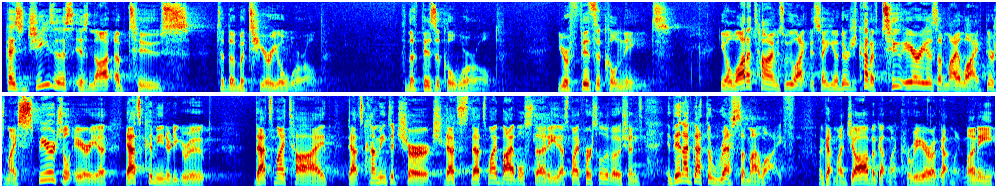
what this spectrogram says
Because Jesus is not obtuse to the material world, to the physical world, your physical needs. You know, a lot of times we like to say, you know, there's kind of two areas of my life. There's my spiritual area, that's community group, that's my tithe, that's coming to church, that's, that's my Bible study, that's my personal devotions. And then I've got the rest of my life. I've got my job, I've got my career, I've got my money,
